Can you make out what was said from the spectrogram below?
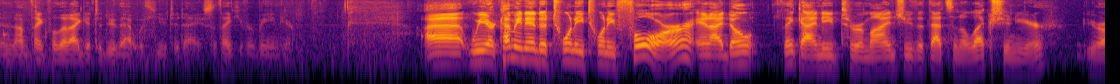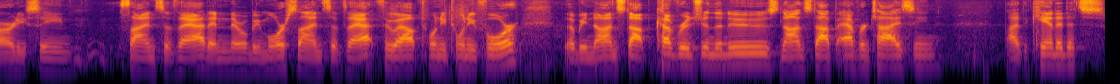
and I'm thankful that I get to do that with you today. So thank you for being here. Uh, we are coming into 2024, and I don't think I need to remind you that that's an election year. You're already seeing signs of that, and there will be more signs of that throughout 2024. There'll be nonstop coverage in the news, nonstop advertising by the candidates.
